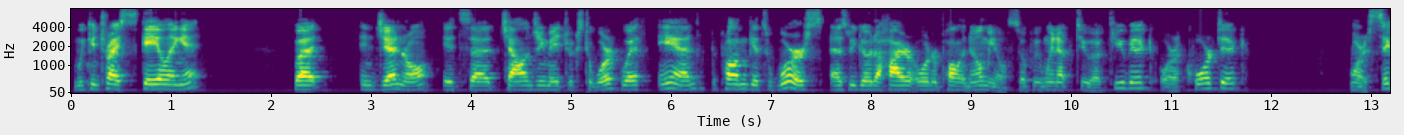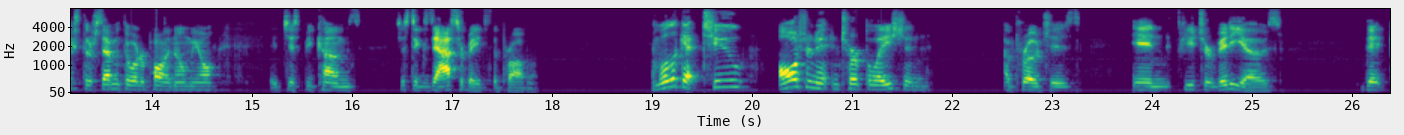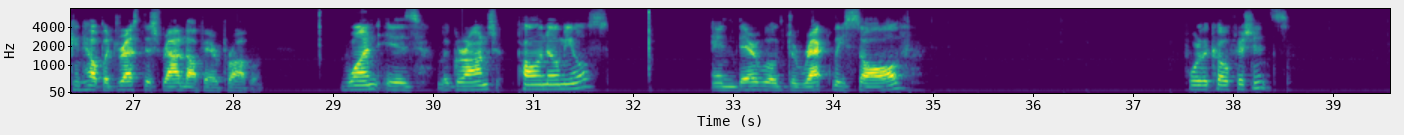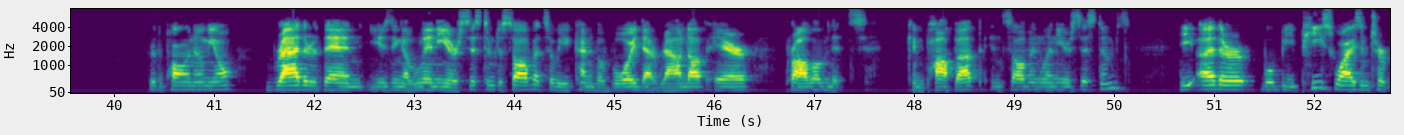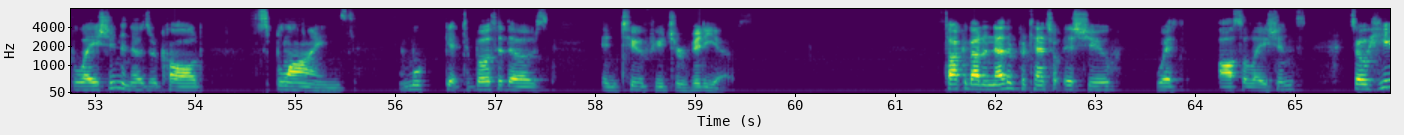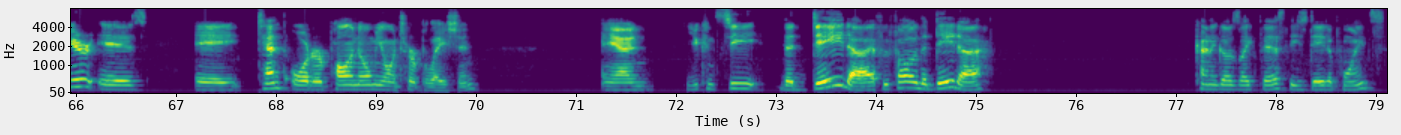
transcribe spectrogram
we can try scaling it, but in general, it's a challenging matrix to work with, and the problem gets worse as we go to higher order polynomials. So if we went up to a cubic or a quartic or a sixth or seventh order polynomial, it just becomes, just exacerbates the problem. And we'll look at two alternate interpolation approaches in future videos that can help address this round-off error problem. One is Lagrange polynomials, and there we'll directly solve for the coefficients for the polynomial rather than using a linear system to solve it so we kind of avoid that round-off error problem that can pop up in solving linear systems. The other will be piecewise interpolation, and those are called splines. And we'll get to both of those in two future videos. Let's talk about another potential issue with oscillations. So here is a 10th order polynomial interpolation and you can see the data, if we follow the data, kind of goes like this, these data points.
